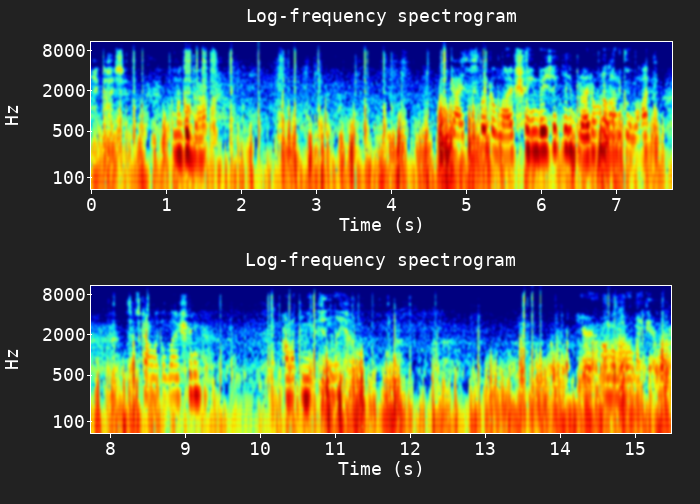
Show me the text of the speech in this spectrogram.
Alright, guys, I'm gonna go back. Guys, it's like a live stream basically, but I don't know how to go live. So it's kind of like a live stream. I'm about to meet Finley. Here, I'm gonna lower my camera.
